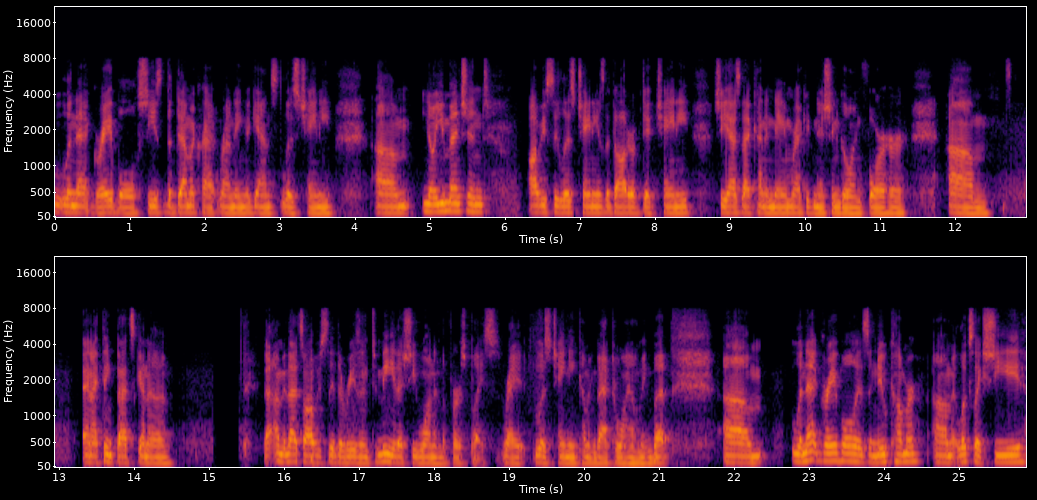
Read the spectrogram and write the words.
Lynnette Grey Bull, she's the Democrat running against Liz Cheney. Um, you know, you mentioned obviously Liz Cheney is the daughter of Dick Cheney. She has that kind of name recognition going for her. Um, and I think that's going to I mean, that's obviously the reason to me that she won in the first place, right? Liz Cheney coming back to Wyoming. But um, Lynnette Grey Bull is a newcomer. Um, it looks like she,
